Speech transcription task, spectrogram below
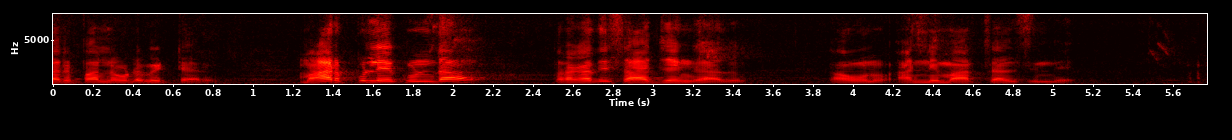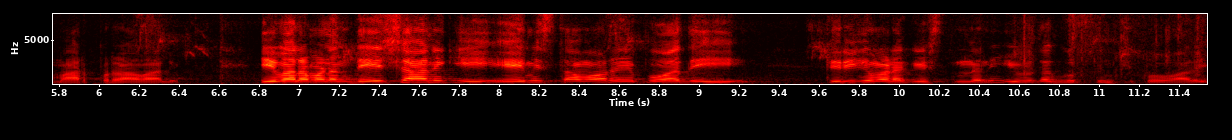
పరిపాలన కూడా పెట్టారు. మార్పు లేకుండా ప్రగతి సాధ్యం కాదు. అవును అన్నీ మార్చాల్సిందే. మార్పు రావాలి. ఇవాళ మనం దేశానికి ఏమి ఇస్తామో రేపు అది తిరిగి మనకి ఇస్తుందని యువత గుర్తుంచుకోవాలి.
